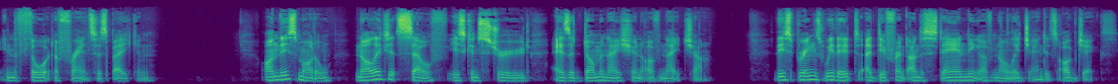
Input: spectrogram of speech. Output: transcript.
in the thought of Francis Bacon. On this model, knowledge itself is construed as a domination of nature. This brings with it a different understanding of knowledge and its objects.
